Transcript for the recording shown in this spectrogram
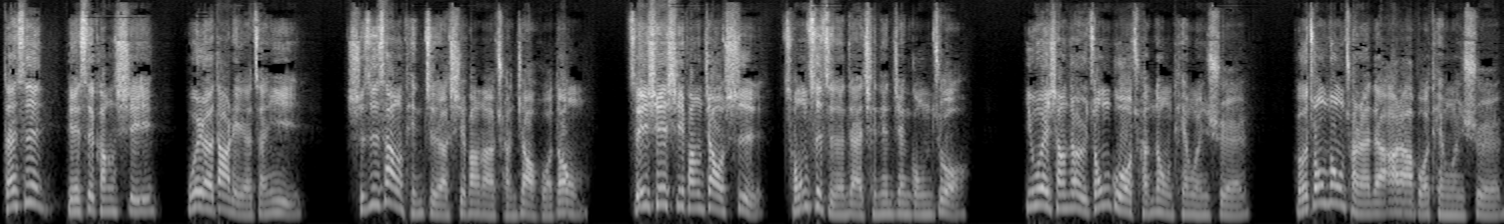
但是也是康熙为了大理的争议。实质上停止了西方的传教活动，这一些西方教士从此只能在前天间工作，因为相较于中国传统天文学和中东传来的阿拉伯天文学，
